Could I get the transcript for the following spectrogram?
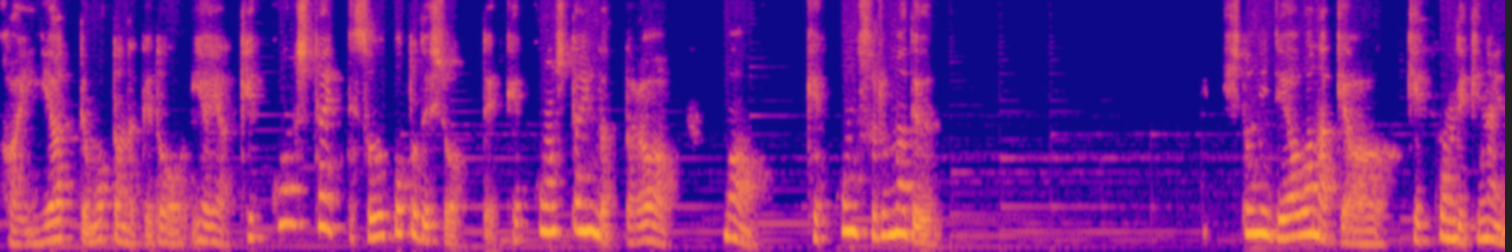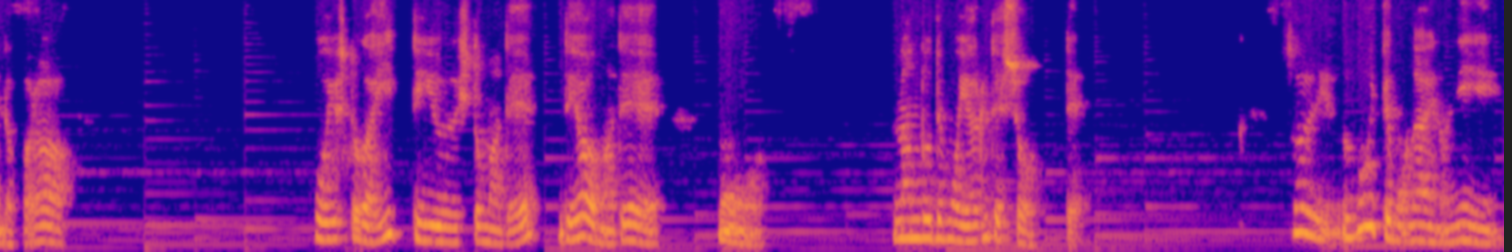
はい、嫌って思ったんだけど、いやいや、結婚したいってそういうことでしょって、結婚したいんだったら、まあ、結婚するまで、人に出会わなきゃ結婚できないんだから、こういう人がいいっていう人まで、出会うまで、もう、何度でもやるでしょうって。そういう動いてもないのに、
